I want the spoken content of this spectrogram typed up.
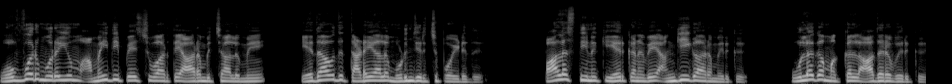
ஒவ்வொரு முறையும் அமைதி பேச்சுவார்த்தை ஆரம்பிச்சாலுமே ஏதாவது தடையால முடிஞ்சிருச்சு போயிடுது. பாலஸ்தீனுக்கு ஏற்கனவே அங்கீகாரம் இருக்கு. உலக மக்கள் ஆதரவு இருக்கு.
